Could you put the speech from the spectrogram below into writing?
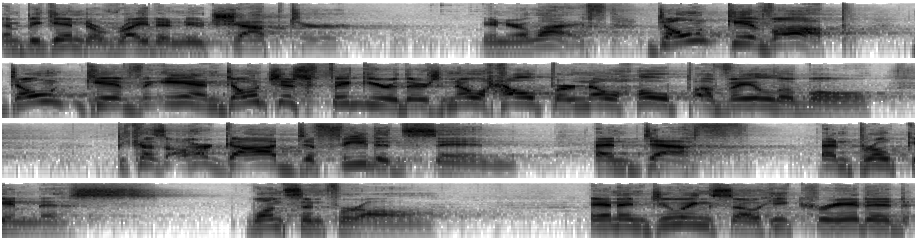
and begin to write a new chapter in your life. Don't give up. Don't give in. Don't just figure there's no help or no hope available. Because our God defeated sin and death and brokenness once and for all. And in doing so, he created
